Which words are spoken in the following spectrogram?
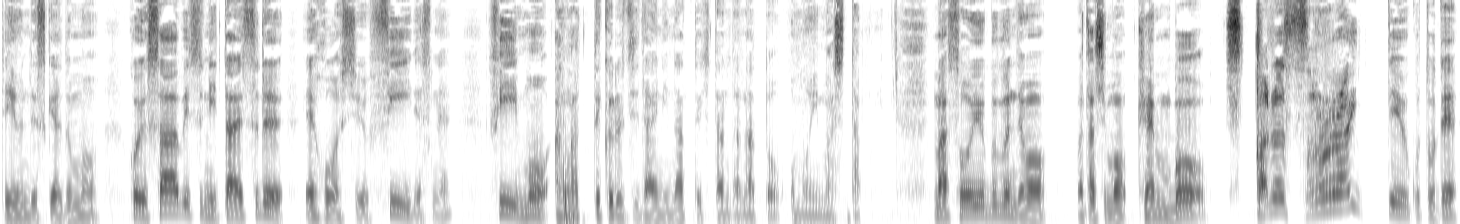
て言うんですけれども、こういうサービスに対する報酬、フィーですね。フィーも上がってくる時代になってきたんだなと思いました。まあそういう部分でも私も剣棒、スカルスライっていうことで、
